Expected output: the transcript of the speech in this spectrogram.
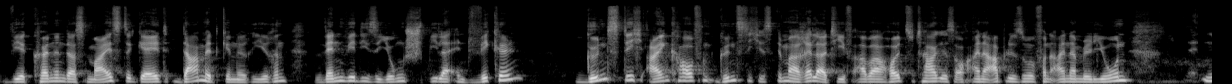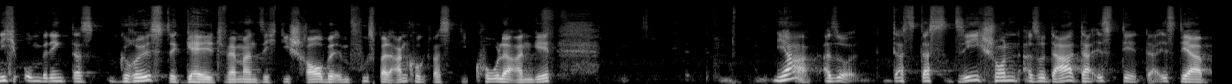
Wir können das meiste Geld damit generieren, wenn wir diese jungen Spieler entwickeln, günstig einkaufen. Günstig ist immer relativ, aber heutzutage ist auch eine Ablösung von einer Million nicht unbedingt das größte Geld, wenn man sich die Schraube im Fußball anguckt, was die Kohle angeht. Ja, also das, das sehe ich schon. Also da, da ist der, da ist der,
